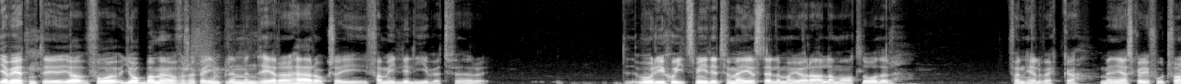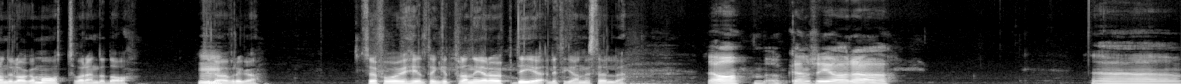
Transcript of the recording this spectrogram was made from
jag vet inte, jag får jobba med att försöka implementera det här också i familjelivet. För det vore ju skitsmidigt för mig att ställa mig och göra alla matlådor för en hel vecka. Men jag ska ju fortfarande laga mat varenda dag till mm. övriga. Så jag får ju helt enkelt planera upp det lite grann istället. Ja, kanske göra... eh,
